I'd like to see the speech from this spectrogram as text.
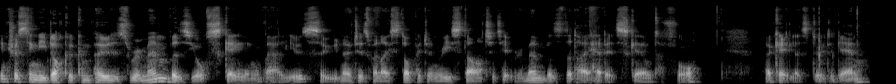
Interestingly, Docker Compose remembers your scaling values, so you notice when I stop it and restart it, it remembers that I had it scaled to 4. Okay, let's do it again.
